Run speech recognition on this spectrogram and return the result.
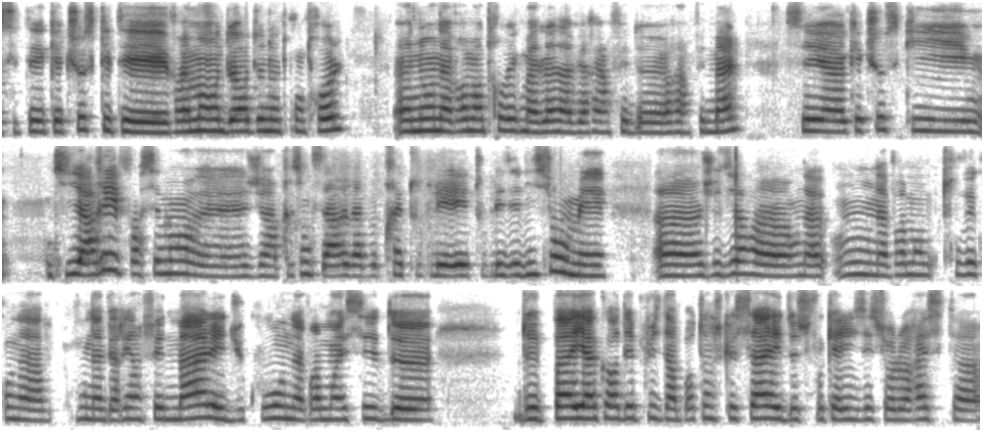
c'était quelque chose qui était vraiment en dehors de notre contrôle. nous, on a vraiment trouvé que Madeleine n'avait rien fait de, mal. C'est quelque chose qui, qui arrive, forcément. j'ai l'impression que ça arrive à peu près toutes les, toutes les éditions, mais euh, je veux dire, euh, on, a, on a vraiment trouvé qu'on n'avait rien fait de mal et du coup, on a vraiment essayé de ne pas y accorder plus d'importance que ça et de se focaliser sur le reste, euh,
